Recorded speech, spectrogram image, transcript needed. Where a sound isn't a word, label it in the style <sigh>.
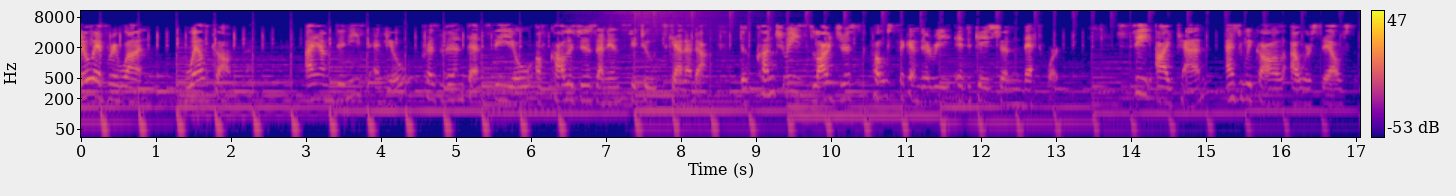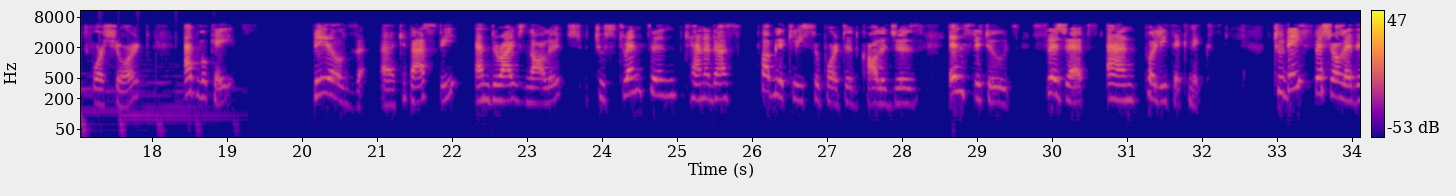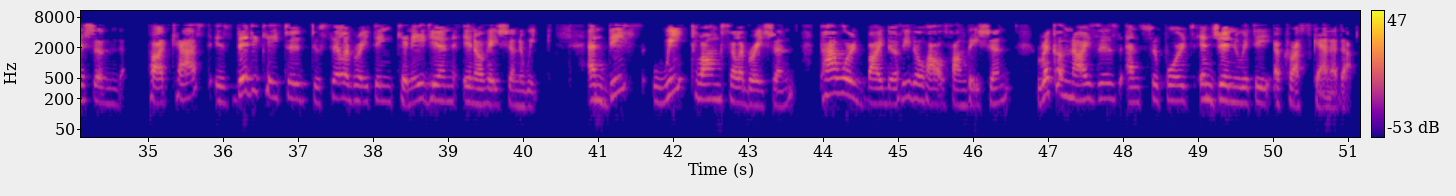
Hello, everyone. Welcome. I am Denise Amyot, President and CEO of Colleges and Institutes Canada, the country's largest post-secondary education network. CICAN, as we call ourselves for short, advocates, builds uh, capacity, and derives knowledge to strengthen Canada's publicly supported colleges, institutes, cegeps, and polytechnics. Today's special edition podcast is dedicated to celebrating Canadian Innovation Week. And this week-long celebration, powered by the Rideau Hall Foundation, recognizes and supports ingenuity across Canada.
